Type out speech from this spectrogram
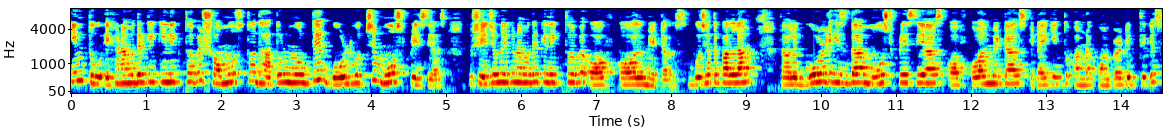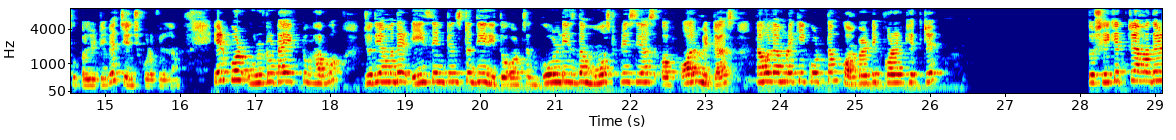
কিন্তু এখানে আমাদেরকে কি লিখতে হবে? সমস্ত ধাতুর মধ্যে গোল্ড হচ্ছে মোস্ট প্রেসিয়াস তো সেই জন্য এখানে আমাদেরকে লিখতে হবে অফ অল মেটালস বোঝাতে পারলাম? তাহলে gold is the most precious of all metals এটাই কিন্তু আমরা কম্পারেটিভ থেকে সুপারলেটিভে চেঞ্জ করে ফেললাম। এরপর উল্টোটাই একটু ভাবো। যদি আমাদের এই সেন্টেন্সটা দিয়ে দিত, অর্থাৎ gold is the most precious of all metals তাহলে আমরা কি করতাম? কম্পারেটিভ করার ক্ষেত্রে তো সেই ক্ষেত্রে আমাদের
